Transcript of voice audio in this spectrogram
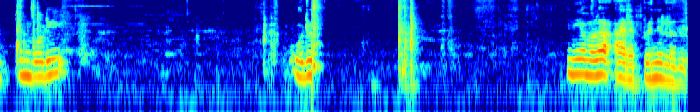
ഉപ്പും പൊടി ഒരു ഇനി നമ്മൾ അരപ്പിനുള്ളത്.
